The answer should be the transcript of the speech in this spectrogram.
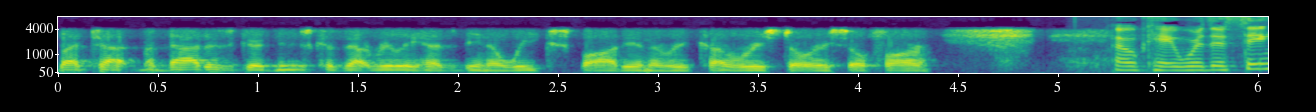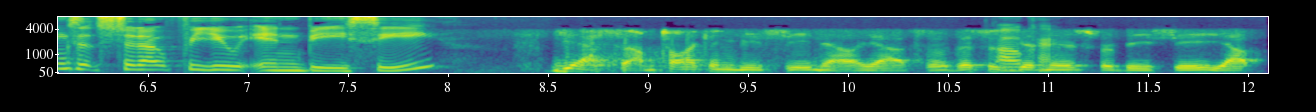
but uh, but that is good news because that really has been a weak spot in the recovery story so far. Okay, were there things that stood out for you in BC? Yes, I'm talking BC now. Yeah, so this is Okay. good news for BC. Yep,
